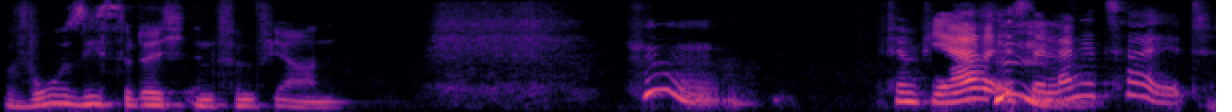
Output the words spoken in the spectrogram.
wo siehst du dich in fünf Jahren? Hm. Fünf Jahre hm. ist eine hm. lange Zeit.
